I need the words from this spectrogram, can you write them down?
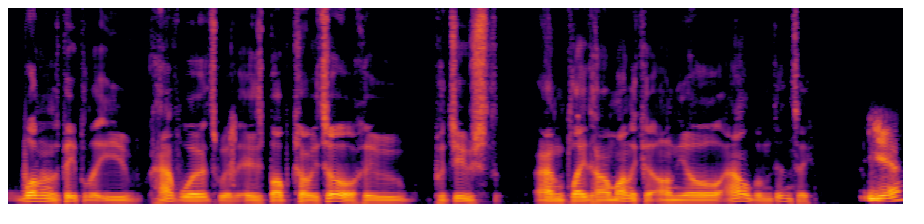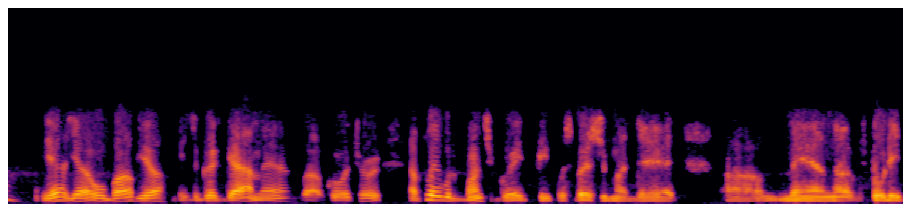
One of the people that you have worked with is Bob Corritore, who produced and played harmonica on your album, didn't he? Yeah, yeah, yeah. Old Bob, yeah, he's a good guy, man. Bob Corritore. I played with a bunch of great people, especially my dad um, man, uh, before they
